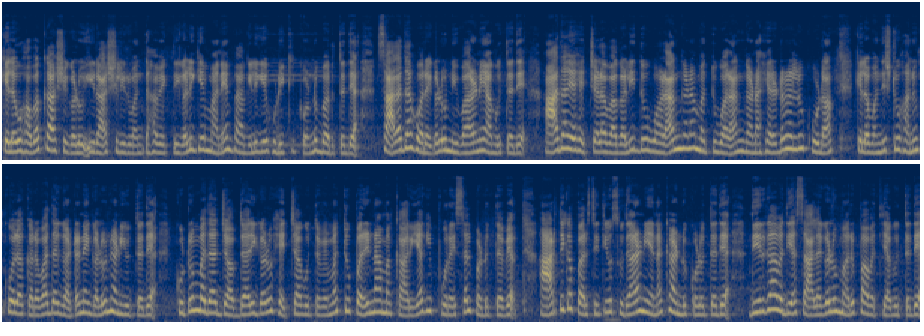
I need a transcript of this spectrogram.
ಕೆಲವು ಅವಕಾಶಗಳು ಈ ರಾಶಿಯಲ್ಲಿರುವಂತಹ ವ್ಯಕ್ತಿಗಳಿಗೆ ಮನೆ ಬಾಗಿಲಿಗೆ ಹುಡುಕಿಕೊಂಡು ಬರುತ್ತದೆ. ಸಾಲದ ಹೊರೆಗಳು ನಿವಾರಣೆಯಾಗುತ್ತದೆ. ಆದಾಯ ಹೆಚ್ಚಳವಾಗಲಿದ್ದು, ಒಳಾಂಗಣ ಮತ್ತು ಹೊರಾಂಗಣ ಎರಡರಲ್ಲೂ ಕೂಡ ಕೆಲವೊಂದಿಷ್ಟು ಅನುಕೂಲಕರವಾದ ಘಟನೆಗಳು ನಡೆಯುತ್ತದೆ. ಕುಟುಂಬದ ಜವಾಬ್ದಾರಿಗಳು ಹೆಚ್ಚಾಗುತ್ತವೆ ಮತ್ತು ಪರಿಣಾಮಕಾರಿಯಾಗಿ ಪೂರೈಸಲ್ಪಡುತ್ತವೆ. ಆರ್ಥಿಕ ಪರಿಸ್ಥಿತಿಯು ಸುಧಾರಣೆಯನ್ನು ಕಂಡುಕೊಳ್ಳುತ್ತದೆ. ದೀರ್ಘಾವಧಿಯ ಸಾಲಗಳು ಮರುಪಾವತಿಯಾಗುತ್ತದೆ.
